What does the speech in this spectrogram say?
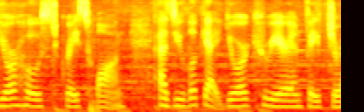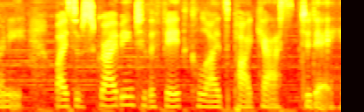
your host, Grace Huang, as you look at your career and faith journey by subscribing to the Faith Collides podcast today.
